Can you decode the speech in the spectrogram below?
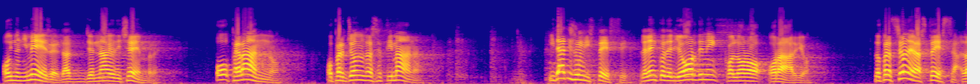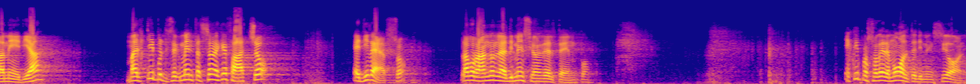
O in ogni mese, da gennaio a dicembre. O per anno, o per giorno della settimana. I dati sono gli stessi, l'elenco degli ordini con il loro orario. L'operazione è la stessa, la media, ma il tipo di segmentazione che faccio è diverso, lavorando nella dimensione del tempo. E qui posso avere molte dimensioni.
